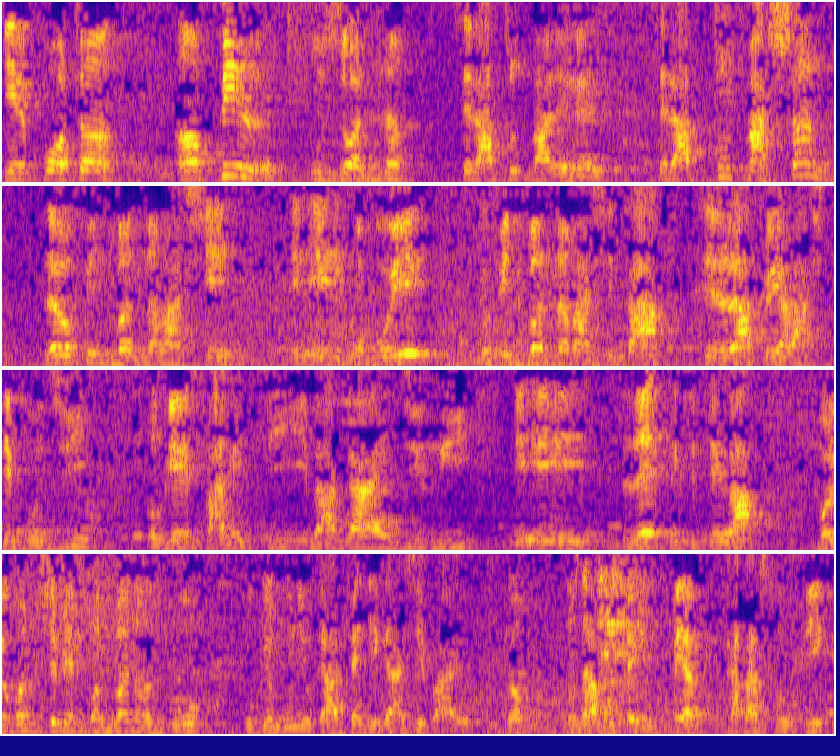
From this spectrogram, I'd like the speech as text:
ki important an pil ou zon nan, se la tout malerez, se la tout machan, le ou fin ven nan mache, e kompoye, ou fin ven nan mache sa, se la kwe al achete podwi, ok, spaghetti, bagay, duri, e let, etc., Bon yon se men kon van nan gro pou ke moun yo ka fè degaje par. Donk nou zavou fè yon katastrofik.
